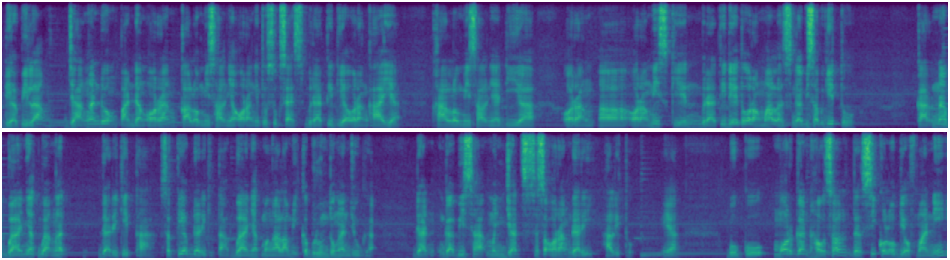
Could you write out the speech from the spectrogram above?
Dia bilang, jangan dong pandang orang kalau misalnya orang itu sukses, berarti dia orang kaya. Kalau misalnya dia orang uh, orang miskin, berarti dia itu orang malas. Nggak bisa begitu. Karena banyak banget dari kita, setiap dari kita banyak mengalami keberuntungan juga dan nggak bisa menjudge seseorang dari hal itu ya buku Morgan Housel The Psychology of Money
